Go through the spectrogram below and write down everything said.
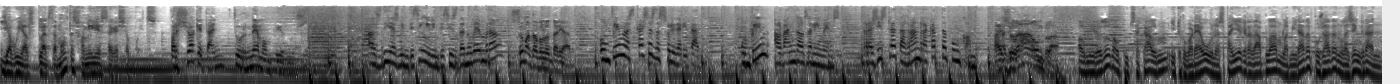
I avui els plats de moltes famílies segueixen buits. Per això aquest any tornem a omplir-nos. Els dies 25 i 26 de novembre Suma't al voluntariat. omplim les caixes de solidaritat. Omplim el banc dels aliments. Registra't a granrecapta.com. Ajudar a omple. Al Mirador del Puigcalm hi trobareu un espai agradable amb la mirada posada en la gent gran,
